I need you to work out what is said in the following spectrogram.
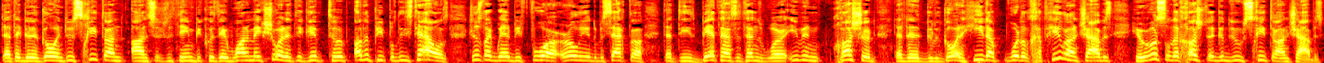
that they're going to go and do schita on, on, such a thing because they want to make sure that they give to other people these towels. Just like we had before earlier in the Masechta that these bathhouse attendants were even chashud that they're going to go and heat up water chatchila on Shabbos. Here also the chashud they're going to do schita on Shabbos.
